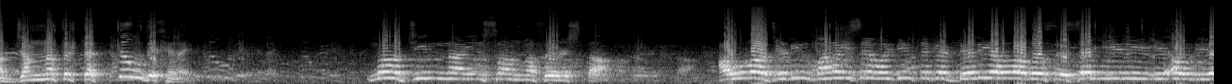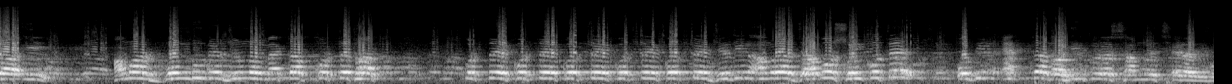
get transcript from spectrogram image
আর কেউ দেখে নাই। যেদিন বানাইছে ওই দিন থেকে ডেলি আল্লাহ আমার বন্ধুদের জন্য মেকআপ করতে থাক। করতে করতে করতে করতে করতে যেদিন আমরা যাব সৈকতে, ওদিন একটা বাহির করে সামনে ছেড়ে দিব।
